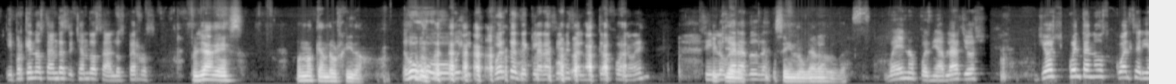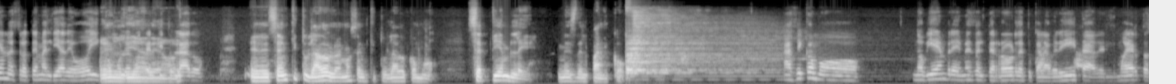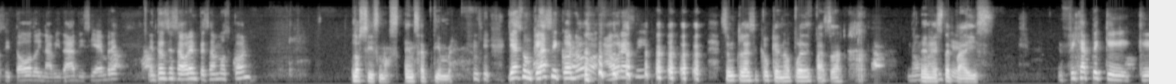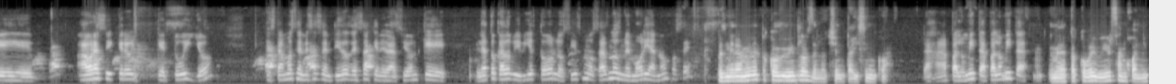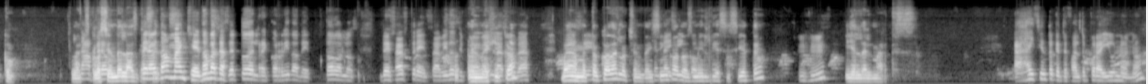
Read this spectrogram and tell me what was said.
¿Y por qué no andas echando a los perros? Pues ya es uno que anda urgido. Uy, fuertes declaraciones al micrófono, ¿eh? Sin ¿Qué lugar quiere? a dudas. Sin lugar a dudas. Bueno, pues ni hablar, Josh. Josh, cuéntanos cuál sería nuestro tema el día de hoy y cómo El lo hemos intitulado. Eh, se ha intitulado, lo hemos intitulado como Septiembre, mes del pánico. Así como noviembre, mes del terror, de tu calaverita, de muertos y todo, y Navidad, diciembre. Entonces ahora empezamos con, Los sismos en septiembre. ya es un clásico, ¿no? Ahora sí. Es un clásico que no puede pasar No en este país. Fíjate que, que ahora sí creo que tú y yo estamos en ese sentido de esa generación que le ha tocado vivir todos los sismos. Haznos memoria, ¿no, José? Pues mira, a mí me tocó vivir los del 85. Ajá, palomita, palomita. Me tocó vivir San Juanico. La No, explosión pero- de las Pero gaseras. no manches, no vas a hacer todo el recorrido de todos los desastres sabidos y por ¿En en la México? ciudad. Bueno, Sí, me tocó del 85, 85. 2017 Ujú. y el del martes. Ay, siento que te faltó por ahí uno, ¿no?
